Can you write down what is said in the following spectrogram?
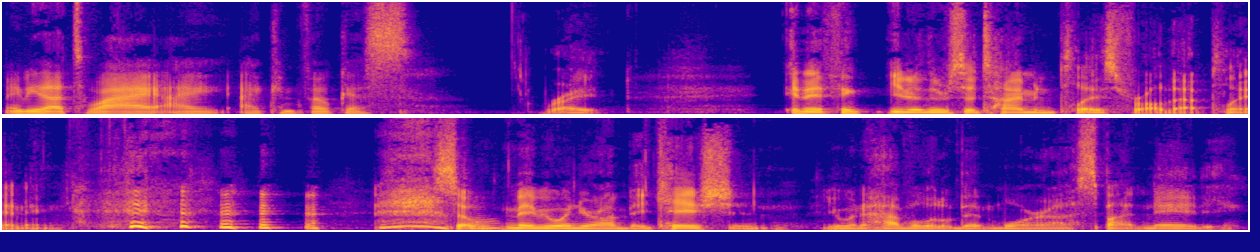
maybe that's why I, I can focus. Right. And I think, you know, there's a time and place for all that planning. so maybe when you're on vacation, you want to have a little bit more uh, spontaneity.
